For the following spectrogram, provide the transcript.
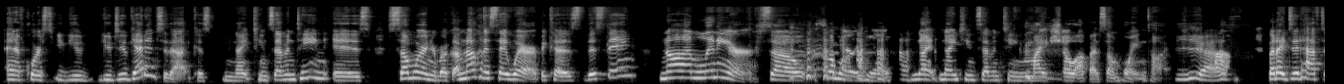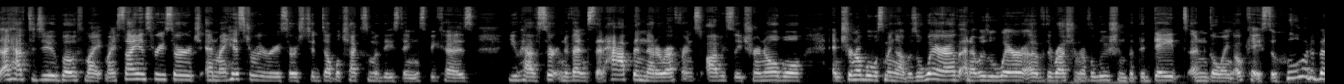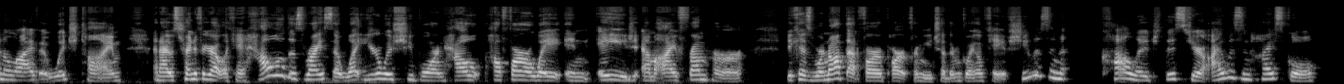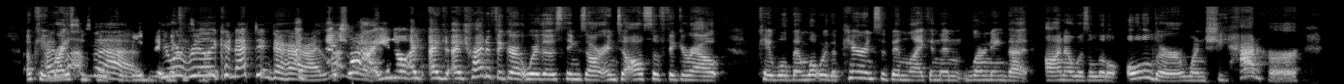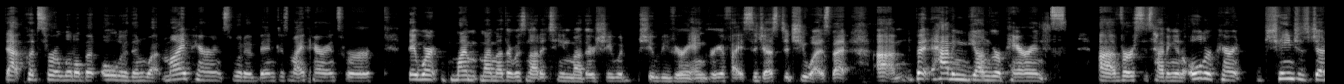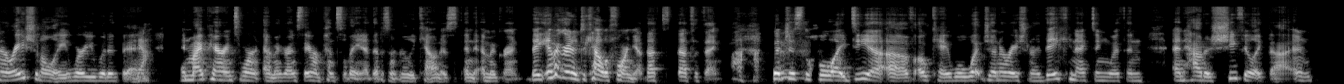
and of course you you, you do get into that because 1917 is somewhere in your book. I'm not going to say where because this thing non-linear. So somewhere in here 1917 might show up at some point in time. Yeah um, but I did have to I have to do both my my science research and my history research to double check some of these things because you have certain events that happen that are referenced obviously Chernobyl and Chernobyl was something I was aware of and I was aware of the Russian Revolution but the dates and going okay so who would have been alive at which time? And I was trying to figure out like hey how old is Risa what year was she born? How how far away in age am I from her? Because we're not that far apart from each other. I'm going okay if she was in college this year I was in high school okay, I Rice is that. You were really connecting to her. I, I, I try, it. you know, I, I, I try to figure out where those things are and to also figure out, okay, well, then what were the parents have been like? And then learning that Anna was a little older when she had her, that puts her a little bit older than what my parents would have been because my parents were, they weren't, my, my mother was not a teen mother. She would, she would be very angry if I suggested she was, but, um, but having younger parents, uh, versus having an older parent changes generationally where you would have been. Yeah. And my parents weren't immigrants; they were in Pennsylvania. That doesn't really count as an immigrant. They immigrated to California. That's that's a thing. Uh-huh. But just the whole idea of okay, well, what generation are they connecting with, and and how does she feel like that? And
